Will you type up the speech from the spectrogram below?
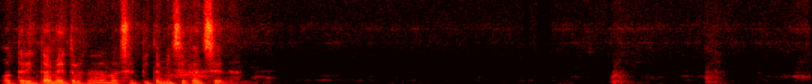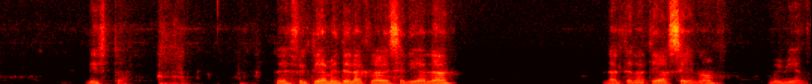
o 30 metros nada más, el pi también se cancela. Listo. Entonces, efectivamente, la clave sería la, la alternativa C, ¿no? Muy bien.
